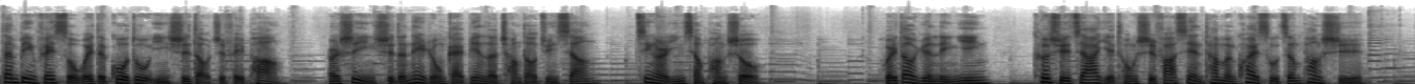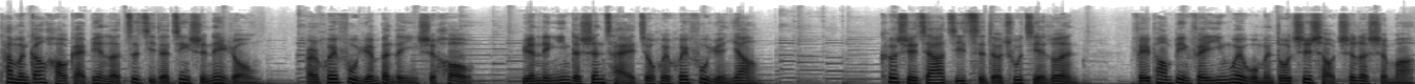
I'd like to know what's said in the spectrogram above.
但并非所谓的过度饮食导致肥胖，而是饮食的内容改变了肠道菌相，进而影响胖瘦。回到园林鹰，科学家也同时发现，它们快速增胖时，它们刚好改变了自己的进食内容，而恢复原本的饮食后，园林鹰的身材就会恢复原样。科学家即此得出结论：肥胖并非因为我们多吃少吃了什么，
